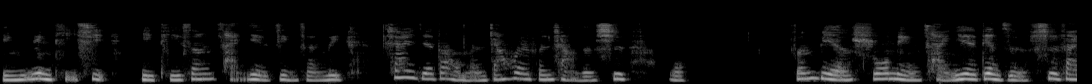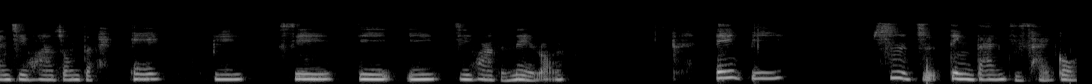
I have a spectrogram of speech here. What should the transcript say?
营运体系，以提升产业竞争力。下一阶段我们将会分享的是，我分别说明产业电子示范计划中的 A、B、C、D、E 计划的内容。A、B 是指订单及采购。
